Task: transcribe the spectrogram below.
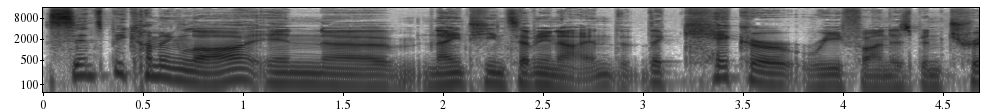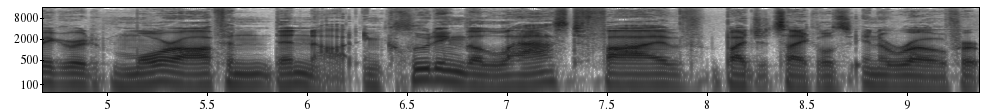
Since becoming law in uh, 1979, the, the, kicker refund has been triggered more often than not, including the last five budget cycles in a row for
